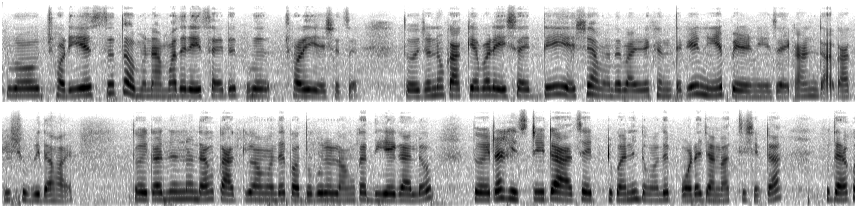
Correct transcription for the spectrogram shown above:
পুরো ছড়িয়ে এসছে তো? মানে আমাদের এই সাইডে পুরো ছড়িয়ে এসেছে। তো ওই জন্য কাকি আবার এই সাইড দিয়েই এসে আমাদের বাড়ির এখান থেকেই নিয়ে পেরে নিয়ে যায়, কারণ কাকির সুবিধা হয়। তো এটার জন্য দেখো কাকিও আমাদের কতগুলো লঙ্কা দিয়ে গেল। তো এটার হিস্ট্রিটা আছে, একটুখানি তোমাদের পরে জানাচ্ছি সেটা। তো দেখো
